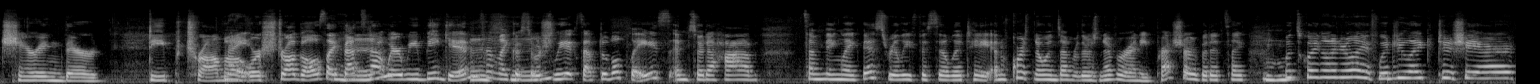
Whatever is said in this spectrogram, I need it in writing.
sharing their deep trauma Right. or struggles like that's not mm-hmm. where we begin from like a mm-hmm. socially acceptable place. And so to have something like this really facilitate and of course no one's ever there's never any pressure but it's like mm-hmm. what's going on in your life? Would you like to share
